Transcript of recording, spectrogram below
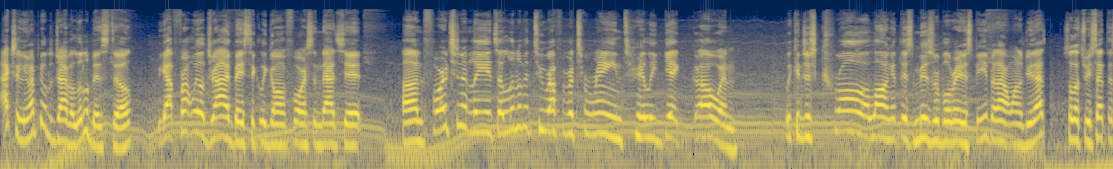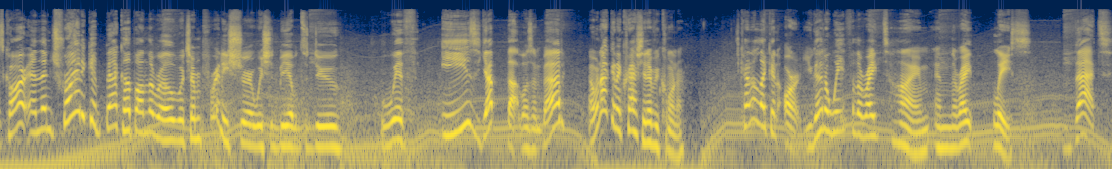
Actually, we might be able to drive a little bit still. We got front wheel drive basically going for us, and that's it. Unfortunately, it's a little bit too rough of a terrain to really get going. We can just crawl along at this miserable rate of speed, but I don't want to do that. So let's reset this car and then try to get back up on the road, which I'm pretty sure we should be able to do with ease. Yep, that wasn't bad. And we're not going to crash at every corner. It's kind of like an art. You got to wait for the right time and the right place. That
